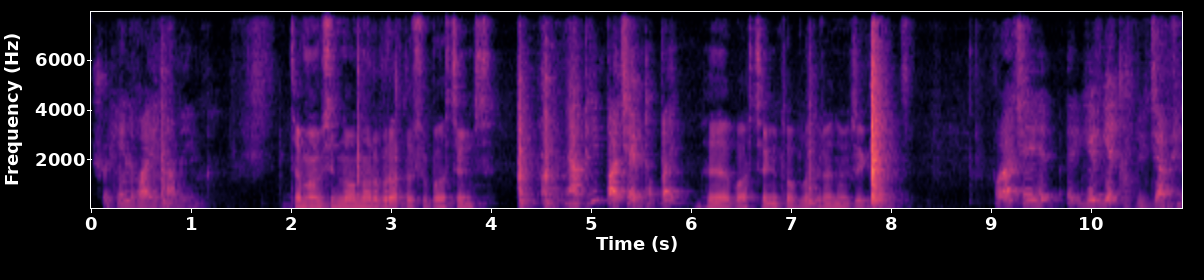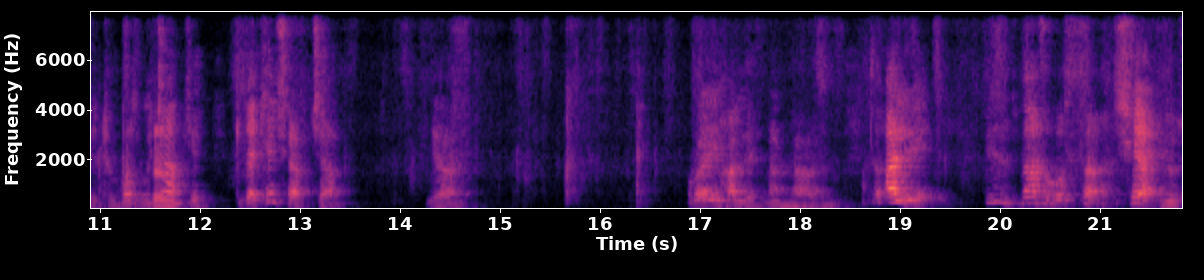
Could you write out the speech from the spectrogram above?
Şu helvayı da alayım. Tamam şimdi onları bırak da şu bahçemiz. Ne yapayım? Bahçeyi toplayayım. He bahçeni topla bir an önce gidelim. Bahçeyi yemeğe toplayacağım. Şimdi tüm bozmayacağım ki. Giderken şey yapacağım. Yani. Burayı halletmem lazım. Ali, biz nasıl olsa şey yapıyoruz.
